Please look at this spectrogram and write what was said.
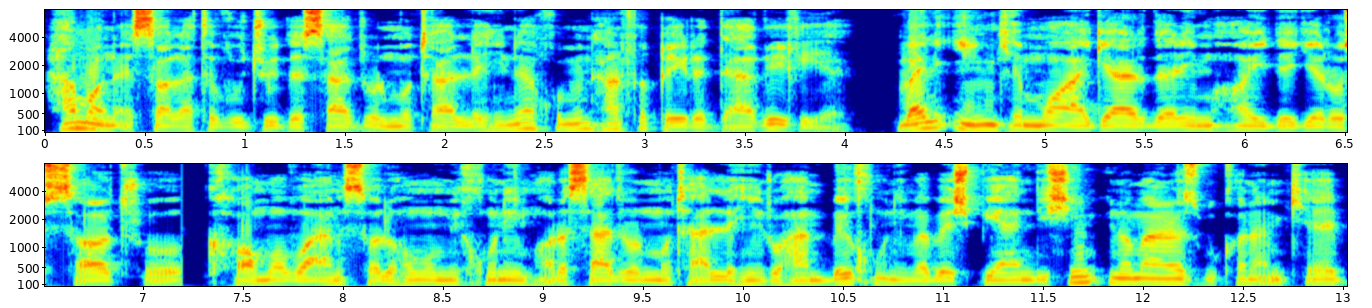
همان اصالت وجود صدرالمتعلهینه خب این حرف غیر دقیقیه. ولی اینکه ما اگر داریم هایدگر و سارت رو کاما و امثال همو می‌خونیم ها رو صدر المتلهین رو هم بخونیم و بهش بیاندیشیم اینو من عرض می‌کنم که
